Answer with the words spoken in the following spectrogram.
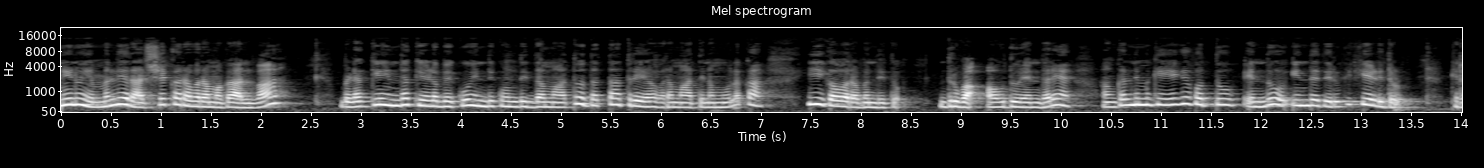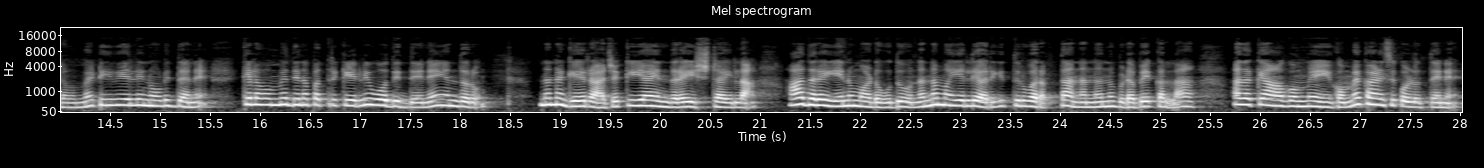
ನೀನು ಎಂ ಎಲ್ ಎ ರಾಜಶೇಖರ್ ಅವರ ಮಗ ಅಲ್ವಾ? ಬೆಳಗ್ಗೆಯಿಂದ ಕೇಳಬೇಕು ಎಂದುಕೊಂಡಿದ್ದ ಮಾತು ದತ್ತಾತ್ರೇಯ ಅವರ ಮಾತಿನ ಮೂಲಕ ಈಗ ಹೊರ ಬಂದಿತು ಧ್ರುವ, ಹೌದು ಎಂದರೆ ಅಂಕಲ್ ನಿಮಗೆ ಹೇಗೆ ಗೊತ್ತು ಎಂದು ಹಿಂದೆ ತಿರುಗಿ ಕೇಳಿದಳು. ಕೆಲವೊಮ್ಮೆ ಟಿವಿಯಲ್ಲಿ ನೋಡಿದ್ದೇನೆ, ಕೆಲವೊಮ್ಮೆ ದಿನಪತ್ರಿಕೆಯಲ್ಲಿ ಓದಿದ್ದೇನೆ ಎಂದರು. ನನಗೆ ರಾಜಕೀಯ ಎಂದರೆ ಇಷ್ಟ ಇಲ್ಲ. ಆದರೆ ಏನು ಮಾಡುವುದು? ನನ್ನ ಮೈಯಲ್ಲಿ ಅರಿಯುತ್ತಿರುವ ರಕ್ತ ನನ್ನನ್ನು ಬಿಡಬೇಕಲ್ಲ? ಅದಕ್ಕೆ ಆಗೊಮ್ಮೆ ಈಗೊಮ್ಮೆ ಕಾಣಿಸಿಕೊಳ್ಳುತ್ತೇನೆ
